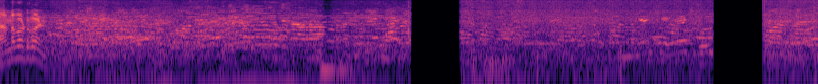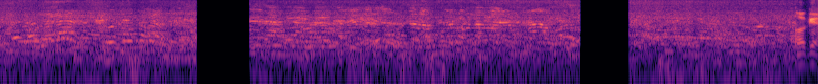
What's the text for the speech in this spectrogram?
దండ పట్టుకోండి. ఓకే.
